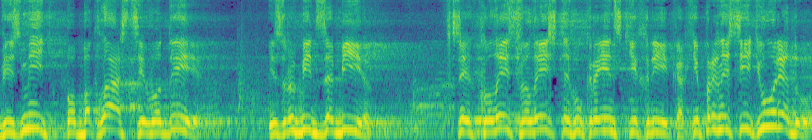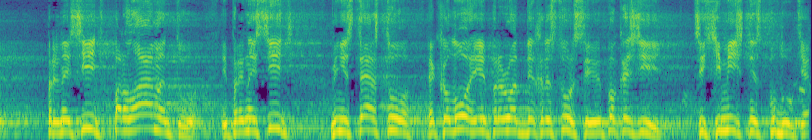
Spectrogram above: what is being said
Візьміть по баклажці води і зробіть забір в цих колись величних українських ріках. І принесіть уряду, принесіть парламенту і принесіть Міністерству екології і природних ресурсів і покажіть ці хімічні сполуки.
